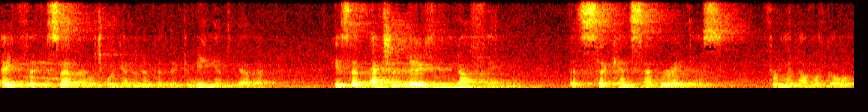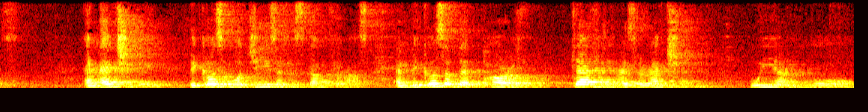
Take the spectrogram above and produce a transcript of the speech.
8.37, which we're going to look at the communion together, is that actually there is nothing that can separate us from the love of God. And actually, because of what Jesus has done for us, and because of that power of death and resurrection, we are more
